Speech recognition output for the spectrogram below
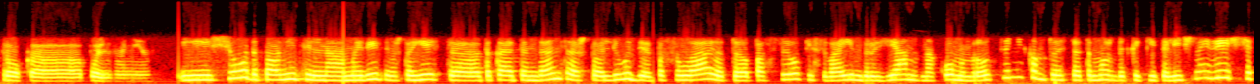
срока пользования. И еще дополнительно мы видим, что есть э, такая тенденция, что люди посылают э, посылки своим друзьям, знакомым, родственникам. То есть это может быть какие-то личные вещи,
